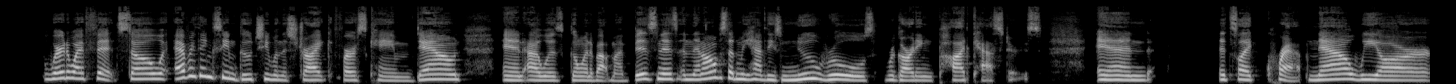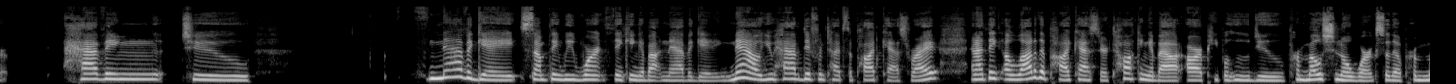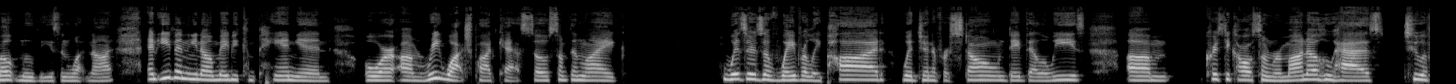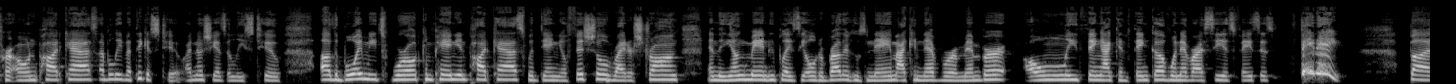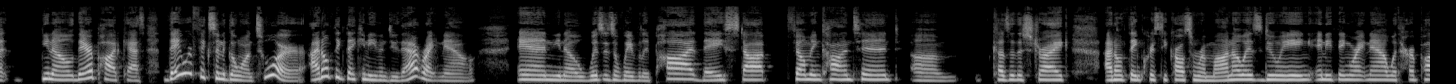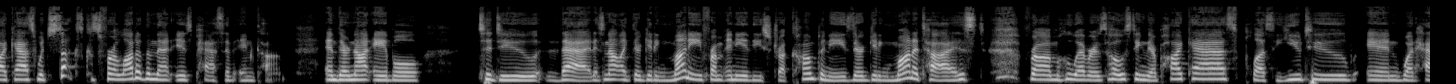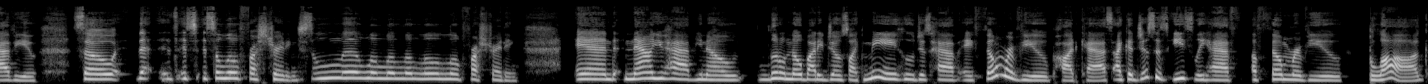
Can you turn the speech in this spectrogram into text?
Where do I fit? So everything seemed Gucci when the strike first came down and I was going about my business. And then all of a sudden we have these new rules regarding podcasters. And it's like crap. Now we are having to navigate something we weren't thinking about navigating. Now you have different types of podcasts, right? And I think a lot of the podcasts they're talking about are people who do promotional work. So they'll promote movies and whatnot. And even, you know, maybe companion or um, rewatch podcasts. So something like Wizards of Waverly Pod with Jennifer Stone, Dave DeLuise, um, Christy Carlson Romano, who has two of her own podcasts. I believe, I think it's two. I know she has at least two. Uh, the Boy Meets World companion podcast with Danielle Fishel, Rider Strong, and the young man who plays the older brother whose name I can never remember. Only thing I can think of whenever I see his face is Feeney. But you know, their podcast, they were fixing to go on tour. I don't think they can even do that right now. And, you know, Wizards of Waverly Pod, they stopped filming content. Um, because of the strike. I don't think Christy Carlson Romano is doing anything right now with her podcast, which sucks because for a lot of them, that is passive income and they're not able to do that. It's not like they're getting money from any of these struck companies. They're getting monetized from whoever is hosting their podcast plus YouTube and what have you. So that it's, it's, it's a little frustrating, just a little, little, little, little, little frustrating. And now you have, you know, little nobody Joes like me who just have a film review podcast. I could just as easily have a film review blog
